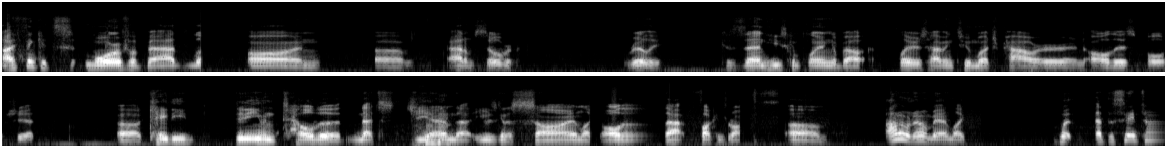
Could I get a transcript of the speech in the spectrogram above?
I think it's more of a bad look on um, Adam Silver, really, because then he's complaining about players having too much power and all this bullshit. Uh, KD didn't even tell the Nets GM that he was gonna sign, like all the, that fucking drama. Um, I don't know, man. Like, but at the same time,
